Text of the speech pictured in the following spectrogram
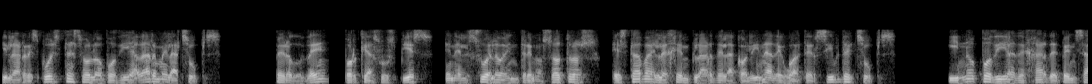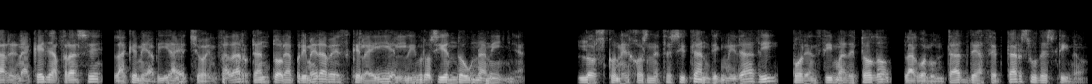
Y la respuesta solo podía darme la Chups. Pero dudé, porque a sus pies, en el suelo entre nosotros, estaba el ejemplar de la colina de Watership de Chups. Y no podía dejar de pensar en aquella frase, la que me había hecho enfadar tanto la primera vez que leí el libro siendo una niña. Los conejos necesitan dignidad y, por encima de todo, la voluntad de aceptar su destino.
